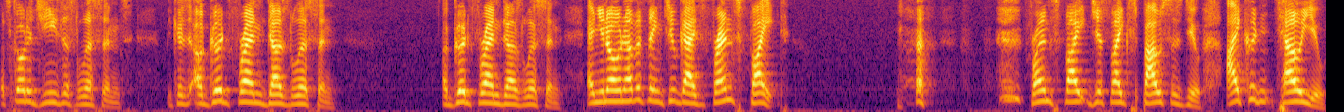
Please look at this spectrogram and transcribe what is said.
let's go to Jesus Listens because a good friend does listen. A good friend does listen. And you know, another thing, too, guys, friends fight. friends fight just like spouses do. I couldn't tell you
